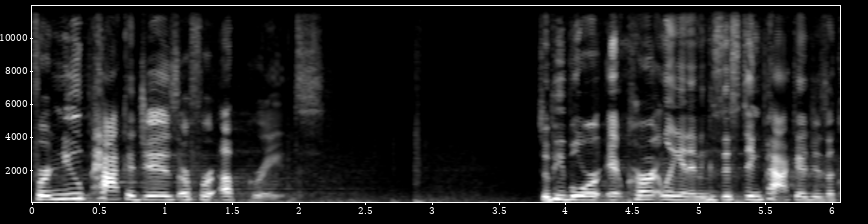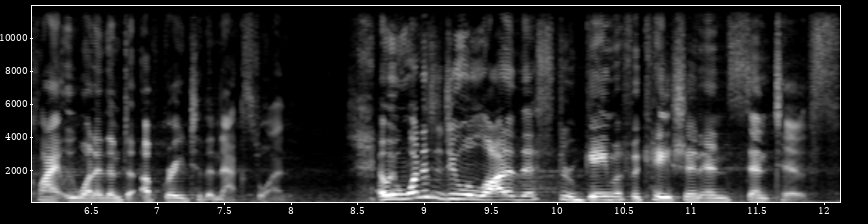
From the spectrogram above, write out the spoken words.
for new packages or for upgrades. So people were eh, currently in an existing package as a client, we wanted them to upgrade to the next one. And we wanted to do a lot of this through gamification incentives.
